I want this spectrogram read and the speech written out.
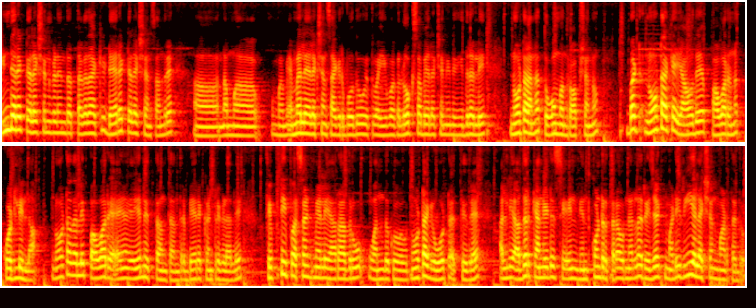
ಇಂಡೈರೆಕ್ಟ್ ಎಲೆಕ್ಷನ್ಗಳಿಂದ ತೆಗೆದಾಕಿ ಡೈರೆಕ್ಟ್ ಎಲೆಕ್ಷನ್ಸ್ ಅಂದರೆ ನಮ್ಮ ಎಂ ಎಲ್ ಎ ಎಲೆಕ್ಷನ್ಸ್ ಆಗಿರ್ಬೋದು ಅಥವಾ ಇವಾಗ ಲೋಕಸಭೆ ಎಲೆಕ್ಷನ್ ಇದರಲ್ಲಿ ನೋಟಾನ ತೊಗೊಂಬಂದ್ರು ಆಪ್ಷನ್ನು ಬಟ್ ನೋಟಾಕ್ಕೆ ಯಾವುದೇ ಪವರನ್ನು ಕೊಡಲಿಲ್ಲ. ನೋಟಾದಲ್ಲಿ ಪವರ್ ಏನಿತ್ತು ಅಂತಂದರೆ ಬೇರೆ ಕಂಟ್ರಿಗಳಲ್ಲಿ ಫಿಫ್ಟಿ ಪರ್ಸೆಂಟ್ ಮೇಲೆ ಯಾರಾದರೂ ಒಂದು ನೋಟಾಗಿ ಓಟ್ ಹತ್ತಿದ್ರೆ ಅಲ್ಲಿ ಅದರ್ ಕ್ಯಾಂಡಿಡೇಟ್ಸ್ ಏನು ನಿಂತ್ಕೊಂಡಿರ್ತಾರೆ ಅವ್ರನ್ನೆಲ್ಲ ರಿಜೆಕ್ಟ್ ಮಾಡಿ ರೀ ಎಲೆಕ್ಷನ್ ಮಾಡ್ತಾಯಿದ್ರು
